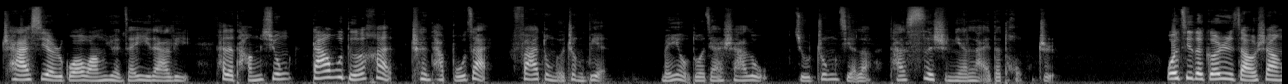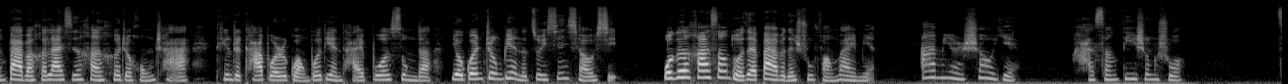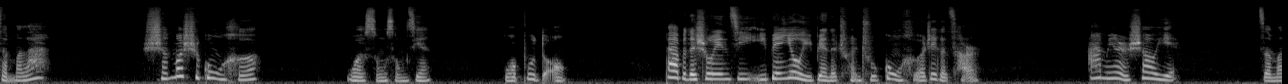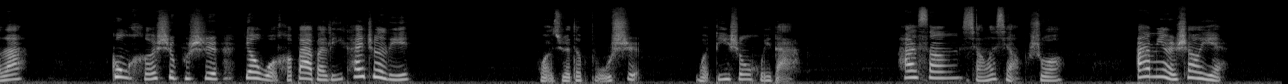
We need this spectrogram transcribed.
查希尔国王远在意大利，他的堂兄达乌德汗趁他不在发动了政变。没有多加杀戮，就终结了他四十年来的统治。我记得隔日早上，爸爸和拉辛汉喝着红茶，听着喀布尔广播电台播送的有关政变的最新消息。我跟哈桑躲在爸爸的书房外面。阿米尔少爷，哈桑低声说：“怎么啦？什么是共和？”我耸耸肩，我不懂。爸爸的收音机一遍又一遍地传出“共和”这个词儿。阿米尔少爷，怎么啦？共和是不是要我和爸爸离开这里？我觉得不是，我低声回答。哈桑想了想，说：“阿米尔少爷，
